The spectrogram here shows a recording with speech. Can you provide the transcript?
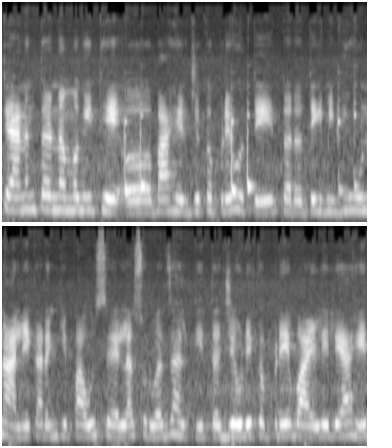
त्यानंतर ना मग इथे बाहेर जे कपडे होते तर ते मी घेऊन आले. कारण की पाऊस यायला सुरुवात झाली तर जेवढे कपडे वाळलेले आहेत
